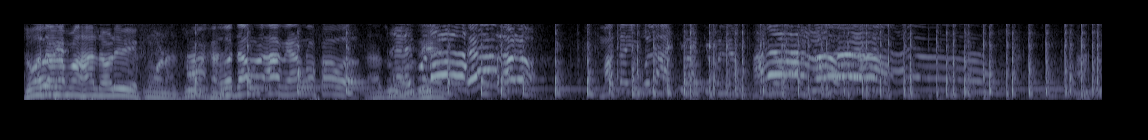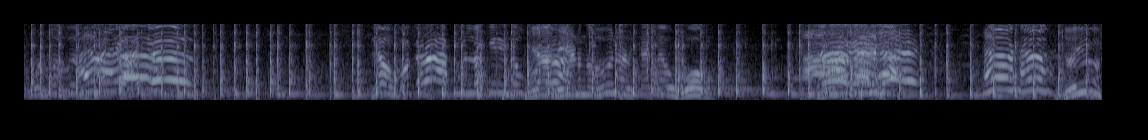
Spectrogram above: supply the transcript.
જો હમણાં હાલ એક ખાલી. વધાવો આ વેણ નો ખાવ આ વેણ. એ લાડો માતાજી બોલે આયો, જોયું?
